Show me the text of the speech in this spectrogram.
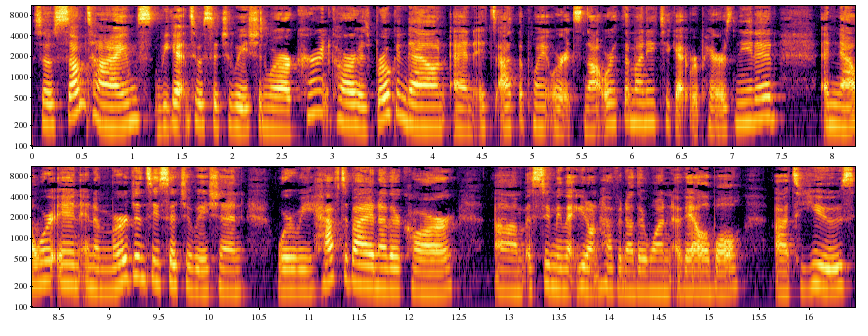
So sometimes we get into a situation where our current car has broken down and it's at the point where it's not worth the money to get repairs needed. And now we're in an emergency situation where we have to buy another car, um, assuming that you don't have another one available uh, to use.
